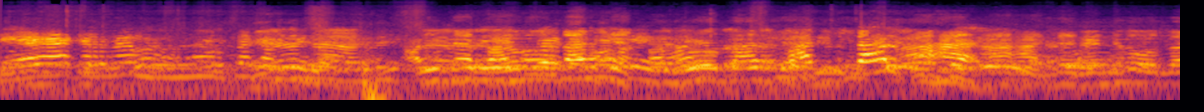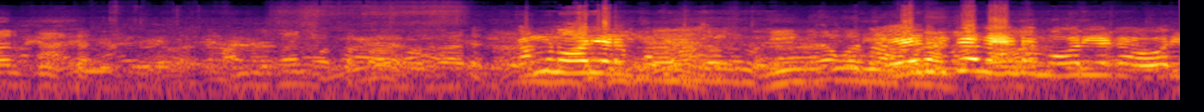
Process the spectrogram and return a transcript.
கேட்கறதா முன்னூத்தி கம்முன்னு ஓரி இடம் எதுக்கே வேண்டாம். ஓரி இடம் ஓரி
